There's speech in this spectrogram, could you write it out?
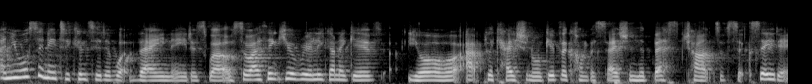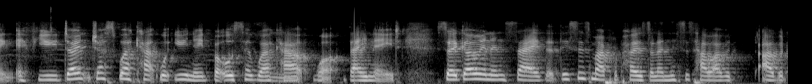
And you also need to consider what they need as well. So I think you're really going to give your application or give the conversation the best chance of succeeding if you don't just work out what you need, but also work mm. out what they need. So go in and say that this is my proposal and this is how I would I would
